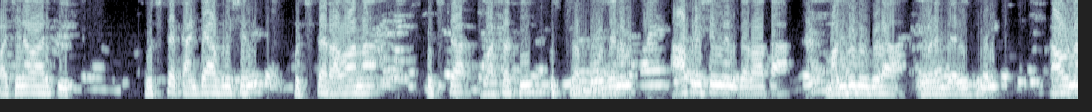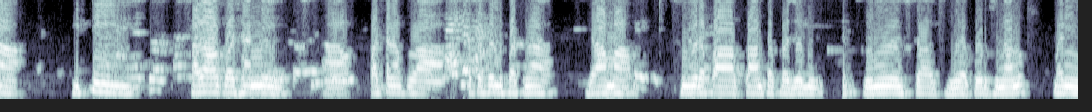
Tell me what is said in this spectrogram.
వచ్చిన వారికి ఉచిత కంటి ఆపరేషన్ ఉచిత రవాణా ఉచిత వసతి ఉచిత భోజనం ఆపరేషన్ అయిన తర్వాత మందులు కూడా ఇవ్వడం జరుగుతుంది. కావున ఇట్టి సదావకాశాన్ని పట్టణ కొత్తపల్లి పట్టణ గ్రామ సుదూర ప్రా- ప్రాంత ప్రజలు వినియోగించుకోవాల్సిందిగా కోరుచున్నాను. మరియు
